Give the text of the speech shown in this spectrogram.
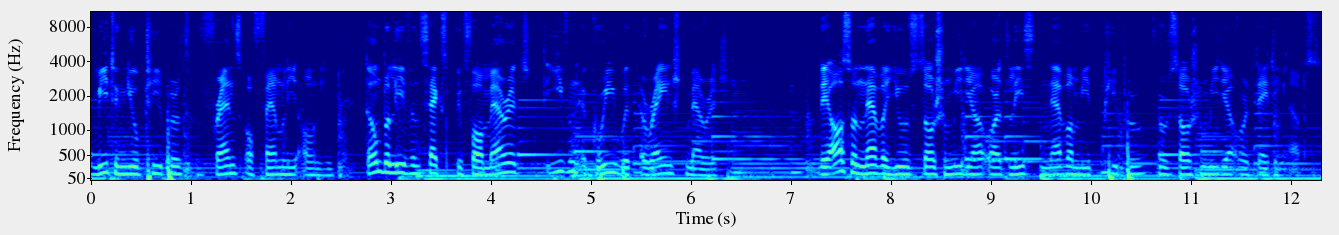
meeting new people through friends or family only. Don't believe in sex before marriage, they even agree with arranged marriage. They also never use social media or at least never meet people through social media or dating apps.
